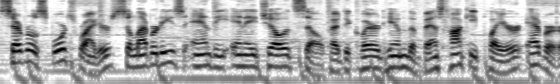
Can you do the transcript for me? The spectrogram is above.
several sports writers, celebrities, and the NHL itself have declared him the best hockey player ever.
